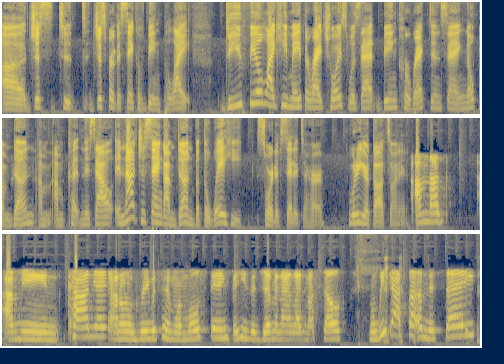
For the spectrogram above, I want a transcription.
uh just to, to just for the sake of being polite Do you feel like he made the right choice? Was that being correct in saying, "Nope, I'm done. I'm I'm cutting this out," and not just saying I'm done, but the way he sort of said it to her. What are your thoughts on it? I'm not. I mean, Kanye, I don't agree with him on most things, but he's a Gemini like myself. When we got something to say,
